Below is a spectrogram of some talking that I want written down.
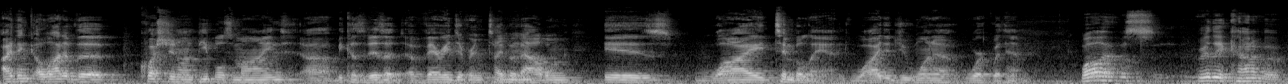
I think a lot of the question on people's mind, uh, because it is a, a very different type mm-hmm. of album, is why Timbaland? Why did you want to work with him? Well, it was really a kind of a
